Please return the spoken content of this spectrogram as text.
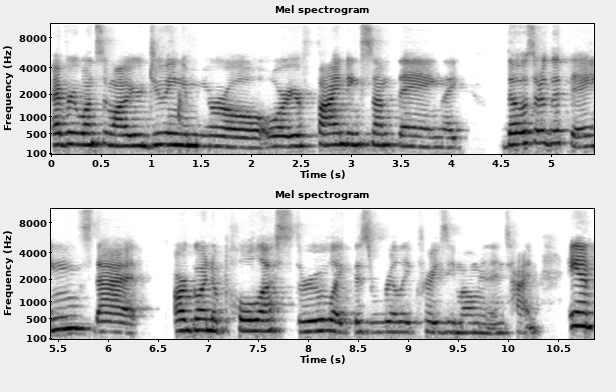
every once in a while you're doing a mural or you're finding something, like those are the things that are going to pull us through like this really crazy moment in time. And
